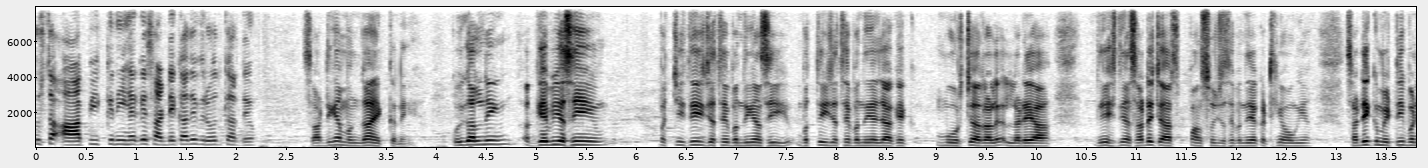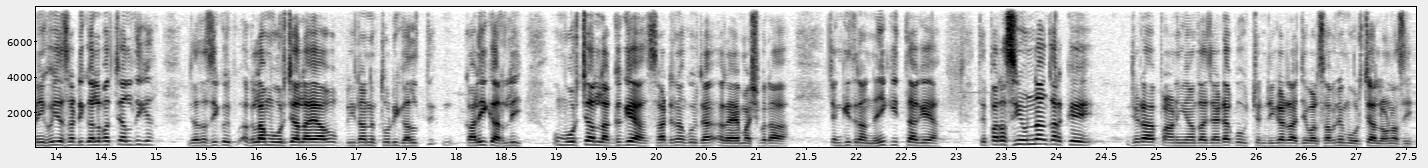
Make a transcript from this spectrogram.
ਤੁਸੀਂ ਤਾਂ ਆਪ ਹੀ ਇੱਕ ਨਹੀਂ ਹੈਗੇ ਸਾਡੇ ਕਾਹਦੇ ਵਿਰੋਧ ਕਰਦੇ ਹੋ? ਸਾਡੀਆਂ ਮੰਗਾਂ ਇੱਕ ਨੇ। ਕੋਈ ਗੱਲ ਨਹੀਂ ਅੱਗੇ ਵੀ ਅਸੀਂ 25 30 ਜਥੇਬੰਦੀਆਂ ਸੀ 32 ਜਥੇਬੰਦੀਆਂ ਜਾ ਕੇ ਮੋਰਚਾ ਲੜਿਆ। ਦੇਸ਼ ਦੀਆਂ 4.5 500 ਜਥੇਬੰਦੀਆਂ ਇਕੱਠੀਆਂ ਹੋ ਗਈਆਂ। ਸਾਡੀ ਕਮੇਟੀ ਬਣੀ ਹੋਈ ਹੈ ਸਾਡੀ ਗੱਲਬਾਤ ਚੱਲਦੀ ਆ। ਜਦ ਅਸੀਂ ਕੋਈ ਅਗਲਾ ਮੋਰਚਾ ਲਾਇਆ, ਉਹ ਵੀਰਾਂ ਨੇ ਥੋੜੀ ਗਲਤੀ ਕਾਲੀ ਕਰ ਲਈ। ਉਹ ਮੋਰਚਾ ਲੱਗ ਗਿਆ, ਸਾਡੇ ਨਾਲ ਕੋਈ ਰਾ- ਰਾਏ ਮਸ਼ਵਰਾ ਚੰਗੀ ਤਰ੍ਹਾਂ ਨਹੀਂ ਕੀਤਾ ਗਿਆ। ਤੇ ਪਰ ਅਸੀਂ ਉਹਨਾਂ ਕਰਕੇ ਜਿਹੜਾ ਪਾਣੀਆਂ ਦਾ ਜਿਹੜਾ ਕੋਈ ਚੰਡੀਗੜ੍ਹ ਰਾਜੇਵਾਲ ਸਾਹਿਬ ਨੇ ਮੋਰਚਾ ਲਾਉਣਾ ਸੀ,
